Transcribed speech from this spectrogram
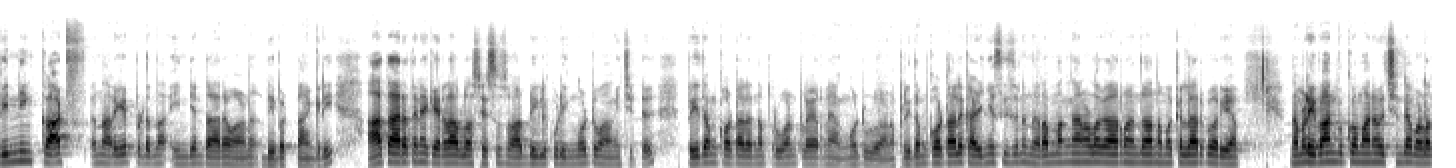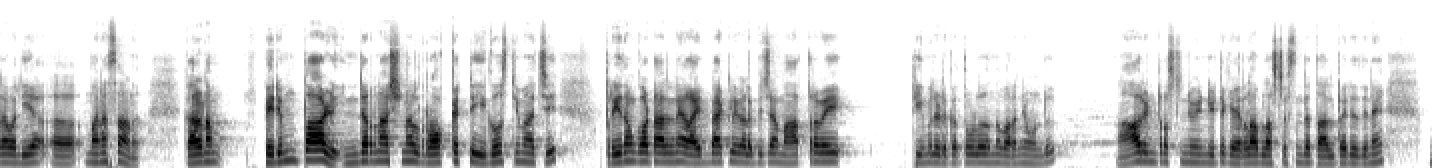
വിന്നിംഗ് കാർഡ്സ് എന്നറിയപ്പെടുന്ന ഇന്ത്യൻ താരമാണ് ദീപക് ടാങ്കരി. ആ താരത്തിനെ കേരള ബ്ലാസ്റ്റേഴ്സ് സ്വാബ് ഡീലിൽ കൂടി ഇങ്ങോട്ട് വാങ്ങിച്ചിട്ട് പ്രീതം കോട്ടാൽ എന്ന പ്രൂവൺ പ്ലെയറിനെ അങ്ങോട്ട് വിടുകയാണ്. പ്രീതം കോട്ടാൽ കഴിഞ്ഞ സീസണിൽ നിറം മങ്ങാനുള്ള കാരണം എന്താ നമുക്ക് എല്ലാവർക്കും അറിയാം. നമ്മുടെ ഇവാൻ ബുക്കോമാനോവിച്ചിന്റെ വളരെ വലിയ മനസ്സാണ്. കാരണം പെരുമ്പാഴ് ഇന്റർനാഷണൽ റോക്കറ്റ് ഇഗോസ്റ്റി മാച്ച് പ്രീതം കോട്ടാലിനെ റൈറ്റ് ബാക്കിൽ കളിപ്പിച്ചാൽ മാത്രമേ ടീമിൽ എടുക്കത്തുള്ളൂ എന്ന് പറഞ്ഞുകൊണ്ട് ആ ഒരു ഇൻട്രസ്റ്റിന് വേണ്ടിയിട്ട് കേരള ബ്ലാസ്റ്റേഴ്സിന്റെ താല്പര്യത്തിനെ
